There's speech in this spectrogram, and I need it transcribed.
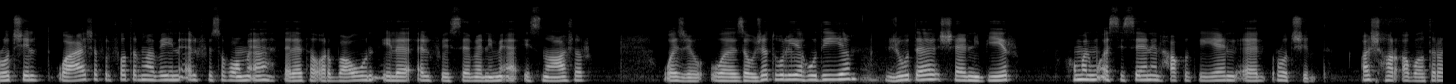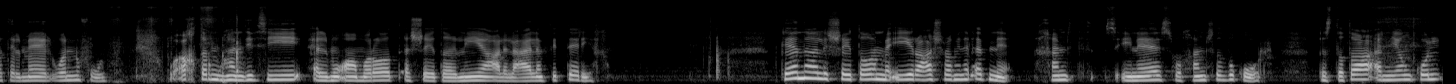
روتشيلد وعاش في الفترة ما بين 1743 إلى 1812 وزوجته اليهودية جوتا شنابير هما المؤسسان الحقيقيان لآل روتشيلد أشهر أباطرة المال والنفوذ وأخطر مهندسي المؤامرات الشيطانية على العالم في التاريخ. كان للشيطان مئير عشرة من الأبناء خمس إناث وخمس ذكور. استطاع أن ينقل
